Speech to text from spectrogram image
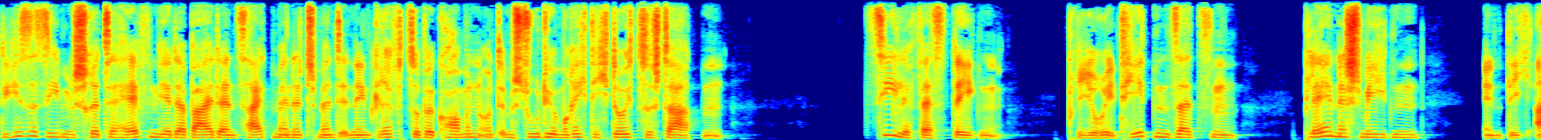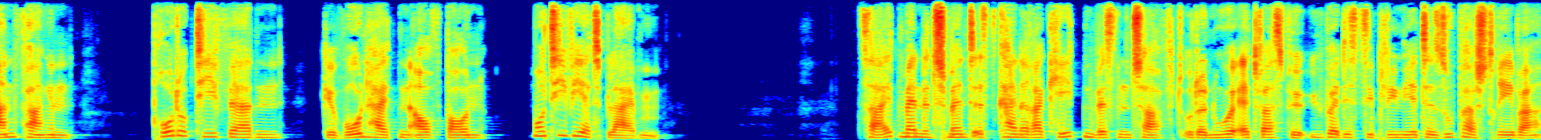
Diese sieben Schritte helfen dir dabei, dein Zeitmanagement in den Griff zu bekommen und im Studium richtig durchzustarten. Ziele festlegen, Prioritäten setzen, Pläne schmieden, endlich anfangen, produktiv werden, Gewohnheiten aufbauen, motiviert bleiben. Zeitmanagement ist keine Raketenwissenschaft oder nur etwas für überdisziplinierte Superstreber.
